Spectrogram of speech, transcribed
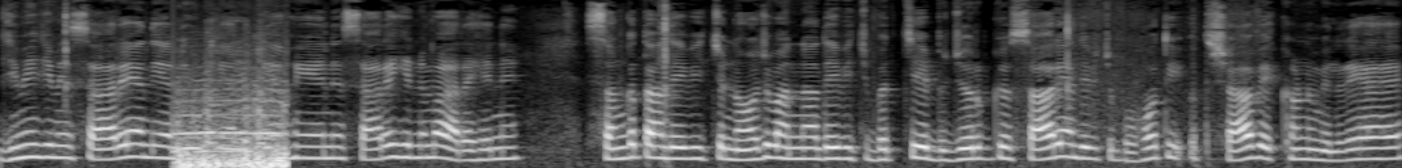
ਜਿਵੇਂ ਜਿਵੇਂ ਸਾਰਿਆਂ ਦੀਆਂ ਡਿਊਟੀਆਂ ਲੱਗੀਆਂ ਹੋਈਆਂ ਨੇ, ਸਾਰੇ ਹੀ ਨਿਭਾ ਰਹੇ ਨੇ। ਸੰਗਤਾਂ ਦੇ ਵਿੱਚ, ਨੌਜਵਾਨਾਂ ਦੇ ਵਿੱਚ, ਬੱਚੇ, ਬਜ਼ੁਰਗ ਸਾਰਿਆਂ ਦੇ ਵਿੱਚ ਬਹੁਤ ਹੀ ਉਤਸ਼ਾਹ ਵੇਖਣ ਨੂੰ ਮਿਲ ਰਿਹਾ ਹੈ।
